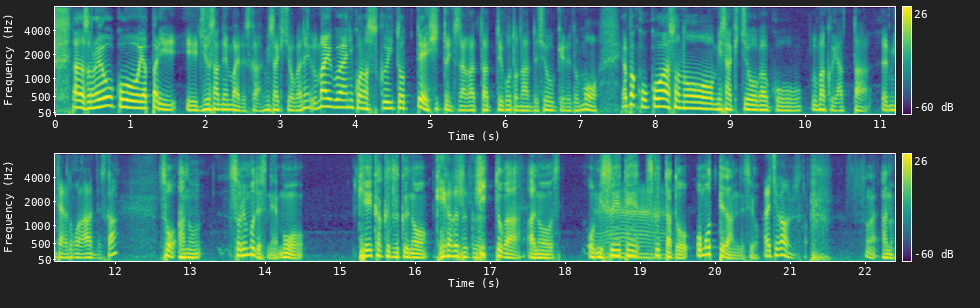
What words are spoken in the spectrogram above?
ただそれをこうやっぱりえー13年前ですか、三崎町がね、うまい具合にこの救い取ってヒットにつながったっていうことなんでしょうけれども、やっぱここはその三崎町がこううまくやったえみたいなところあるんですか、そう、あの、それもですね、もう、計画づくの計画づく。ヒットが、あの、を見据えて作ったと思ってたんですよ。あれ違うんですか？そうなんあの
